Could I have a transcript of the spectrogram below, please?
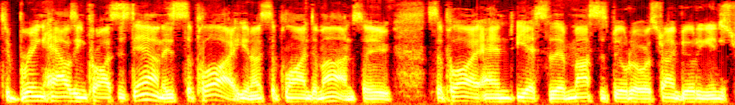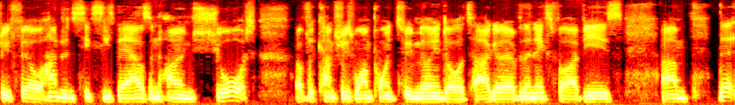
to bring housing prices down is supply. You know, supply and demand. So supply and yes, the Masters Builder or Australian building industry fell 160,000 homes short of the country's 1.2 million dollar target over the next five years. Um, the,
